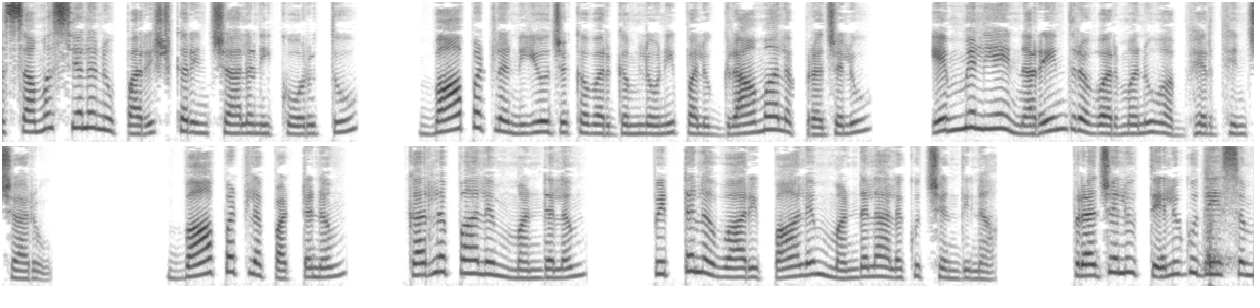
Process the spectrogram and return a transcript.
సమస్యలను పరిష్కరించాలని కోరుతూ బాపట్ల నియోజకవర్గంలోని పలు గ్రామాల ప్రజలు ఎమ్మెల్యే నరేంద్ర వర్మను అభ్యర్థించారు. బాపట్ల పట్టణం కర్లపాలెం మండలం పిట్టలవారిపాలెం మండలాలకు చెందిన ప్రజలు తెలుగుదేశం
